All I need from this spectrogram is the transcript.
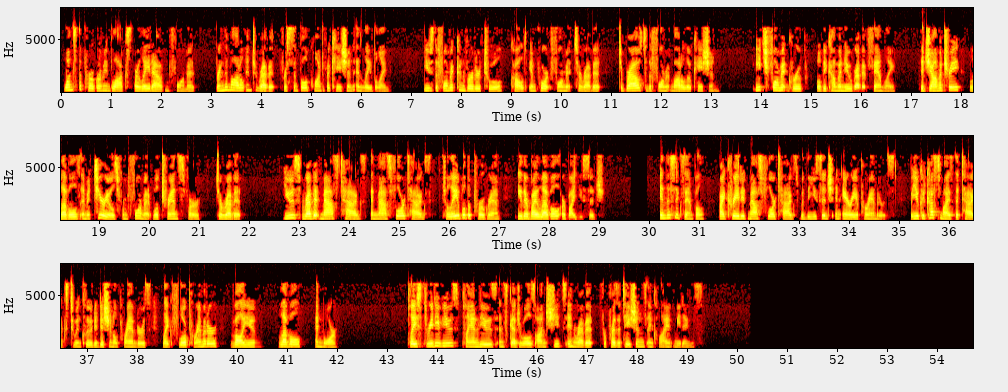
Once the programming blocks are laid out in FormIt, bring the model into Revit for simple quantification and labeling. Use the FormIt Converter tool, called Import FormIt to Revit, to browse to the FormIt model location. Each FormIt group will become a new Revit family. The geometry, levels, and materials from FormIt will transfer to Revit. Use Revit mass tags and mass floor tags to label the program either by level or by usage. In this example, I created mass floor tags with the usage and area parameters but you could customize the tags to include additional parameters like floor perimeter, volume, level, and more. Place 3D views, plan views, and schedules on sheets in Revit for presentations and client meetings.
